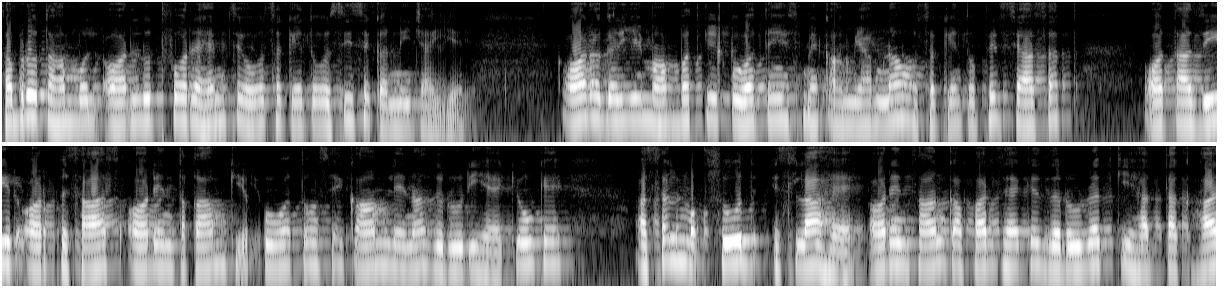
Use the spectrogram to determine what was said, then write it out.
صبر و تحمل اور لطف و رحم سے ہو سکے تو اسی سے کرنی چاہیے۔ اور اگر یہ محبت کی قوتیں اس میں کامیاب نہ ہو سکیں تو پھر سیاست اور تعزیر اور قصاص اور انتقام کی قوتوں سے کام لینا ضروری ہے۔ کیونکہ اصل مقصود اصلاح ہے اور انسان کا فرض ہے کہ ضرورت کی حد تک ہر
